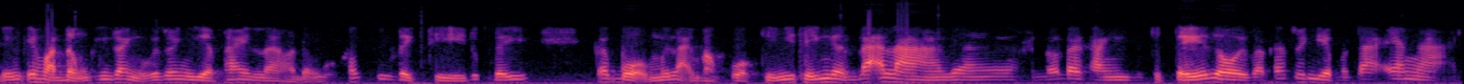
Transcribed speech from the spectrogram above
đến cái hoạt động kinh doanh của các doanh nghiệp hay là hoạt động của khách du lịch thì lúc đấy các bộ mới lại vào cuộc. Thì như thế đã là nó đã thành thực tế rồi và các doanh nghiệp người ta e ngại.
